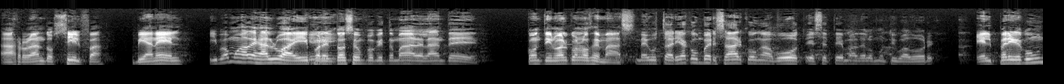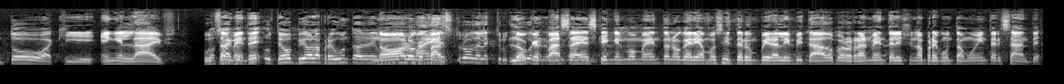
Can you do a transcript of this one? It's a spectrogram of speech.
a Rolando Silva, Vianel, y vamos a dejarlo ahí para Eh. entonces un poquito más adelante continuar con los demás. Me gustaría conversar con Abot ese tema de los motivadores. Él preguntó aquí en el live, O sea, que justamente... usted, usted obvió la pregunta de No, lo que, maestro pasa, de la estructura. lo que pasa es que en el momento no queríamos interrumpir al invitado, pero realmente le hizo una pregunta muy interesante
